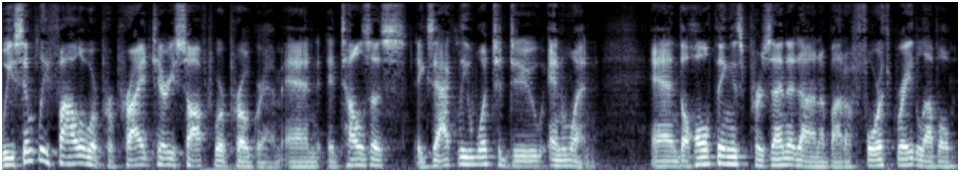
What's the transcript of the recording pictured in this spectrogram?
We simply follow a proprietary software program and it tells us exactly what to do and when. And the whole thing is presented on about a fourth grade level.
